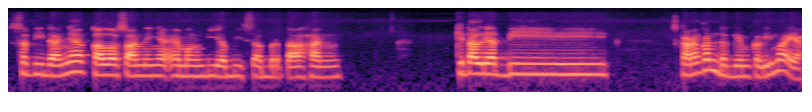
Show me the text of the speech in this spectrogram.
setidaknya kalau seandainya emang dia bisa bertahan kita lihat di sekarang kan udah game kelima ya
